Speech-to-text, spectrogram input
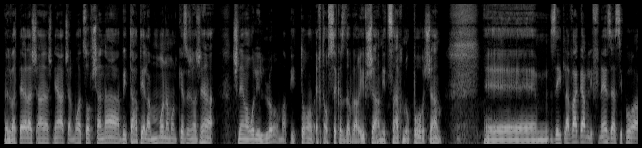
ולוותר על השנה השנייה, תשלמו עד סוף שנה, ויתרתי על המון המון כסף שנה שנייה. שניהם אמרו לי, לא, מה פתאום, איך אתה עושה כזה דבר, אי אפשר, ניצחנו פה, שם. אה, זה התלווה גם לפני זה, הסיפור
